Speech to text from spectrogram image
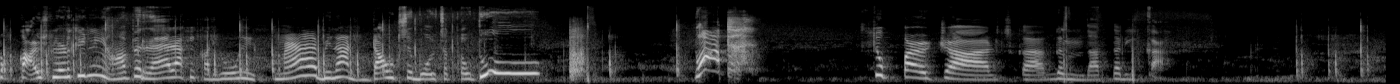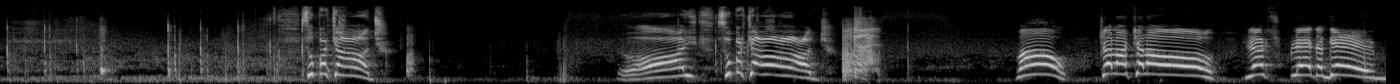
पक्का इस लड़की ने यहाँ पे रह रह के करी होगी। मैं बिना डाउट से बोल सकता हूँ। तू सुपर चार्ज का गंदा तरीका। सुपर चार्ज सुपर चार्ज वाओ, चलो चलो लेट्स प्ले द गेम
